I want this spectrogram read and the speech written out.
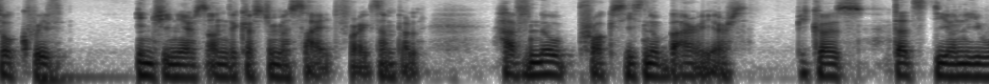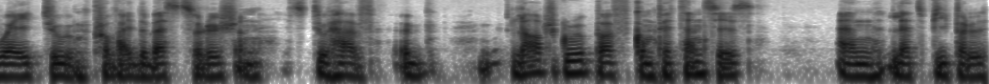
talk with engineers on the customer side, for example. Have no proxies, no barriers, because that's the only way to provide the best solution. Is to have a large group of competencies and let people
